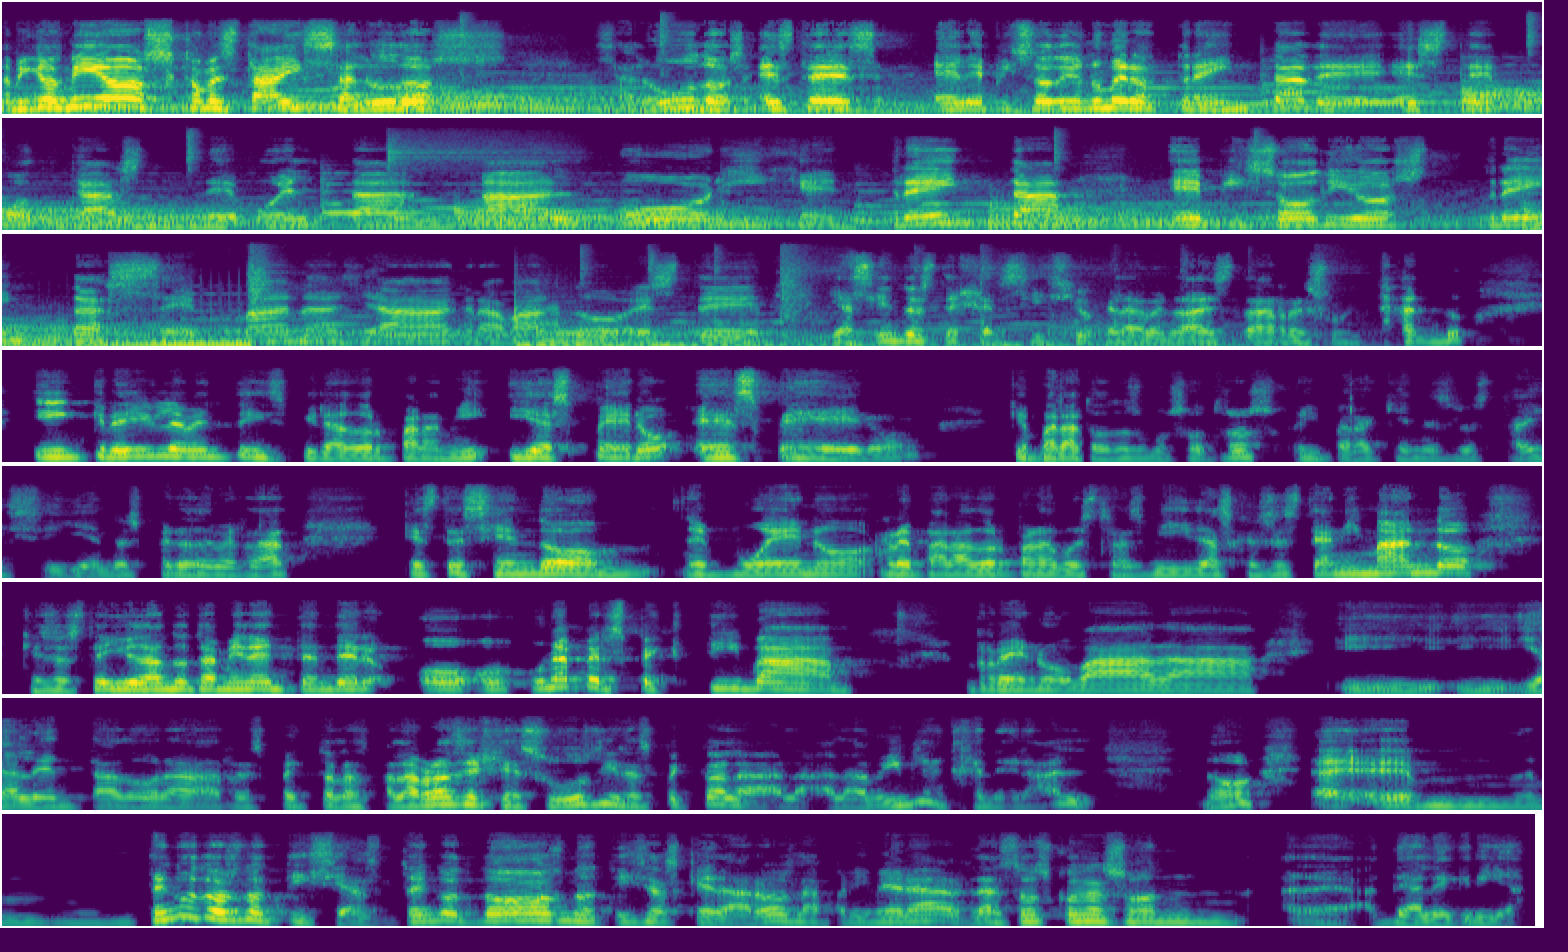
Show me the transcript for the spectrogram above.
Amigos míos, ¿cómo estáis? Saludos, saludos. Este es el episodio número 30 de este podcast de vuelta al origen. 30 episodios, 30 semanas ya grabando este y haciendo este ejercicio que la verdad está resultando increíblemente inspirador para mí y espero, espero que para todos vosotros y para quienes lo estáis siguiendo, espero de verdad que esté siendo mm, eh, bueno, reparador para vuestras vidas, que os esté animando, que os esté ayudando también a entender una perspectiva renovada y, alentadora respecto a las palabras de Jesús y respecto a la, Biblia en general. ¿no? Eh, em, tengo dos noticias, tengo dos noticias que daros. La primera, las dos cosas son eh, de alegría.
